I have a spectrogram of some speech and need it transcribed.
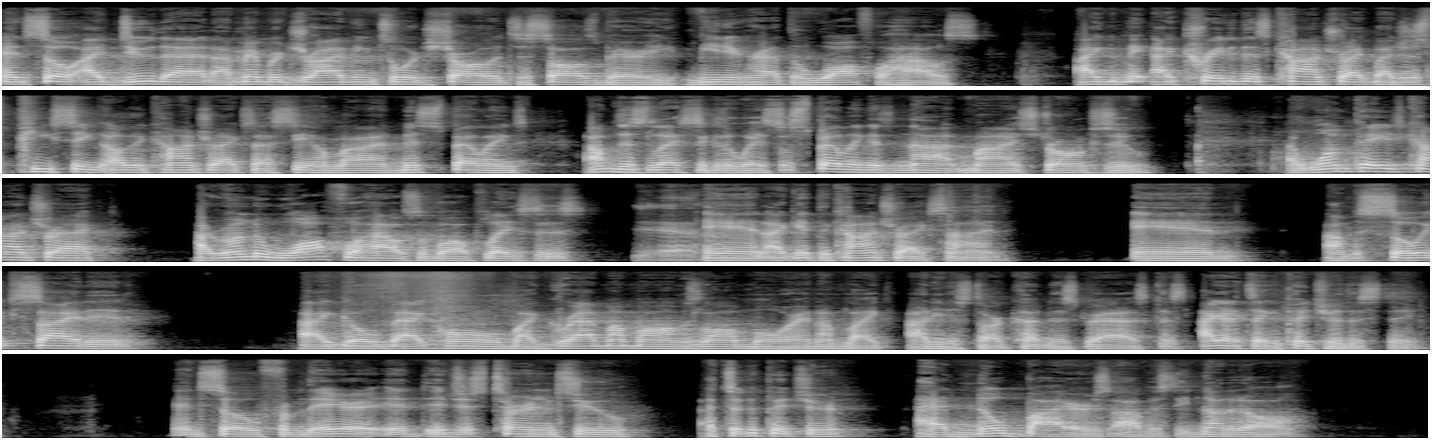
And so I do that. I remember driving towards Charlotte to Salisbury, meeting her at the Waffle House. I, I created this contract by just piecing other contracts I see online, misspellings. I'm dyslexic in a way, so spelling is not my strong suit. A one page contract. I run the Waffle House of all places Yeah. and I get the contract signed. And I'm so excited. I go back home, I grab my mom's lawnmower, and I'm like, I need to start cutting this grass because I got to take a picture of this thing. And so from there, it, it just turned into I took a picture. I had no buyers, obviously, none at all.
